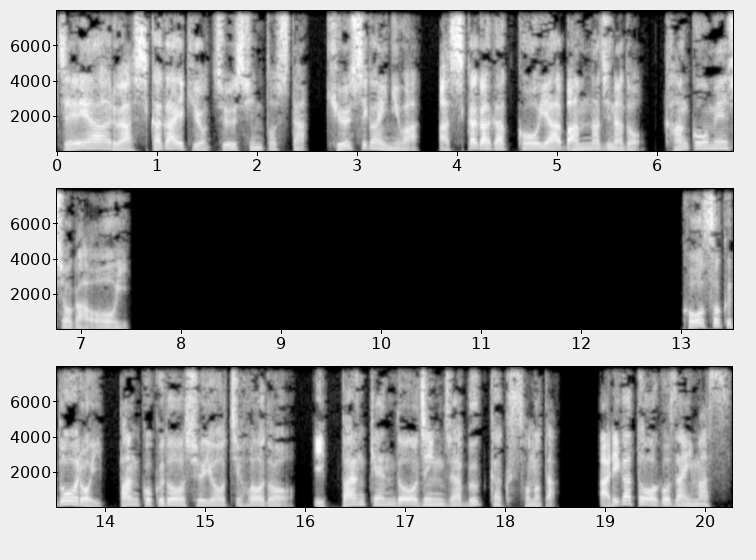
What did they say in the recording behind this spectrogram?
JR 足利駅を中心とした旧市街には足利学校や万那寺など観光名所が多い。高速道路一般国道主要地方道、一般県道神社仏閣その他。ありがとうございます。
